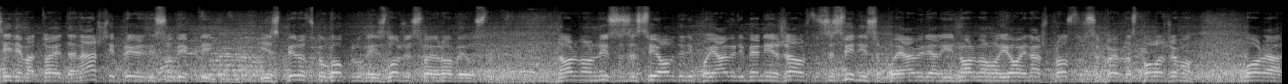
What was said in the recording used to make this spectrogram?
ciljem, a to je da naši privredni subjekti iz Pirotskog okruga izlože svoje robe i usluge. Normalno nisu se svi ovde ni pojavili, meni je žao što se svi nisu pojavili, ali normalno i ovaj naš prostor sa kojim raspolažemo mora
